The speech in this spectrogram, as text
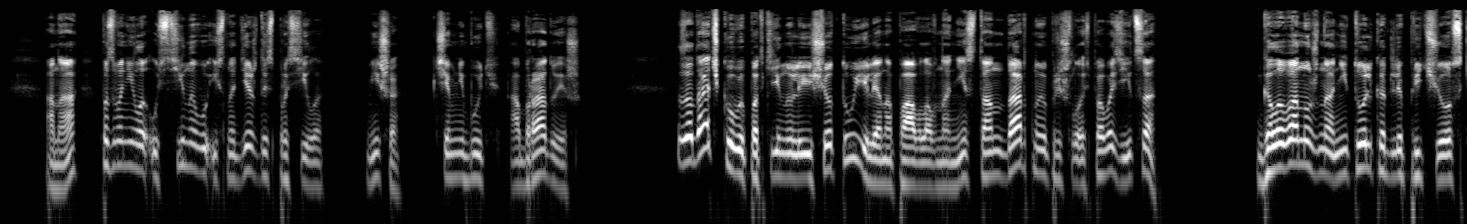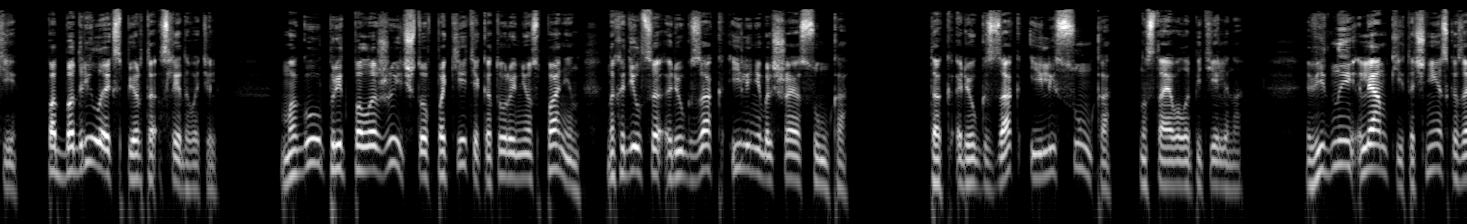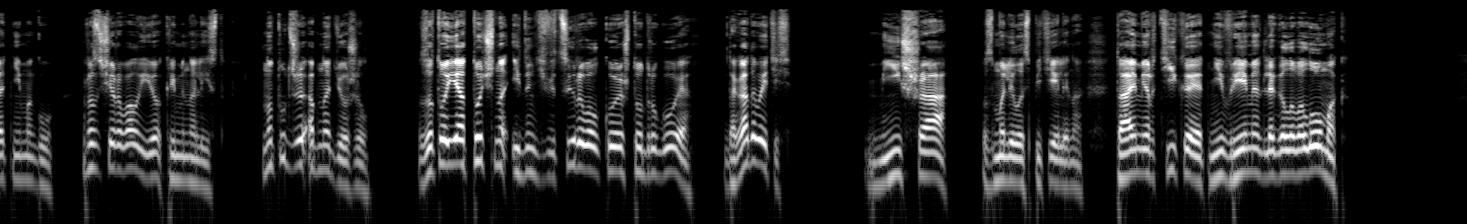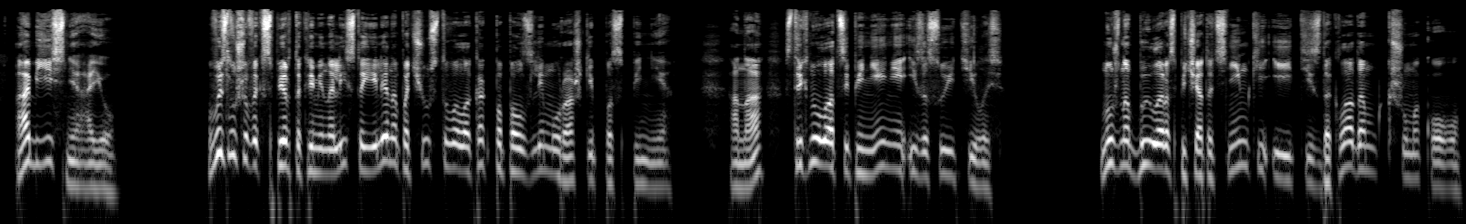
Она позвонила Устинову и с надеждой спросила. Миша, чем-нибудь обрадуешь? Задачку вы подкинули еще ту, Елена Павловна, нестандартную пришлось повозиться. Голова нужна не только для прически, подбодрила эксперта следователь. Могу предположить, что в пакете, который нес Панин, находился рюкзак или небольшая сумка. Так рюкзак или сумка, настаивала Петелина. Видны лямки, точнее сказать не могу. Разочаровал ее криминалист, но тут же обнадежил. Зато я точно идентифицировал кое-что другое. Догадываетесь? Миша, взмолилась Петелина, таймер тикает, не время для головоломок. Объясняю. Выслушав эксперта-криминалиста, Елена почувствовала, как поползли мурашки по спине. Она стряхнула оцепенение и засуетилась. Нужно было распечатать снимки и идти с докладом к Шумакову.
